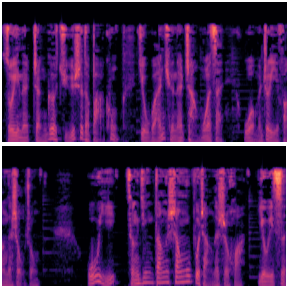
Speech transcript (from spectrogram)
所以呢整个局势的把控就完全的掌握在我们这一方的手中。吴仪曾经当商务部长的时候啊，有一次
